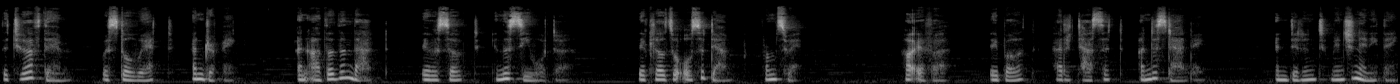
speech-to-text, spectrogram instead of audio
The two of them were still wet and dripping, and other than that, they were soaked in the seawater. Their clothes were also damp from sweat. However, they both had a tacit understanding and didn't mention anything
